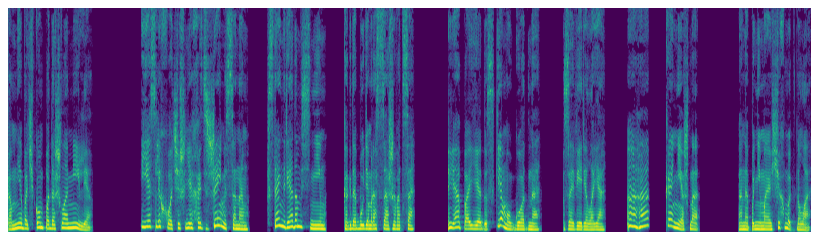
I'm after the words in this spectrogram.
Ко мне бочком подошла Милли. «Если хочешь ехать с Джеймисоном, встань рядом с ним, когда будем рассаживаться». «Я поеду с кем угодно», — заверила я. «Ага, конечно». Она понимающе хмыкнула.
